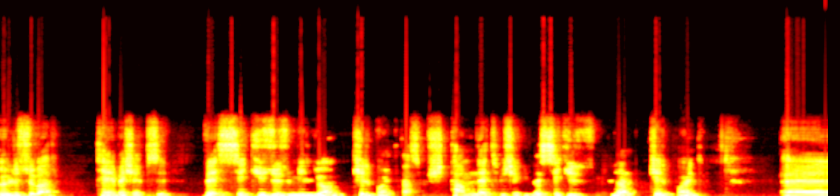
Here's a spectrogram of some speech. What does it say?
ölüsü var. T5 hepsi. Ve 800 milyon kill point kasmış. Tam net bir şekilde 800 milyon kill point. E,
